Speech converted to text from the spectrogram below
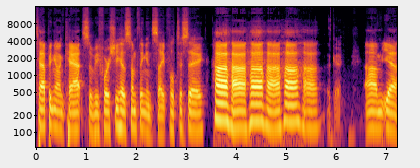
tapping on Kat, so before she has something insightful to say, ha ha ha ha ha ha. Okay. Um, yeah,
